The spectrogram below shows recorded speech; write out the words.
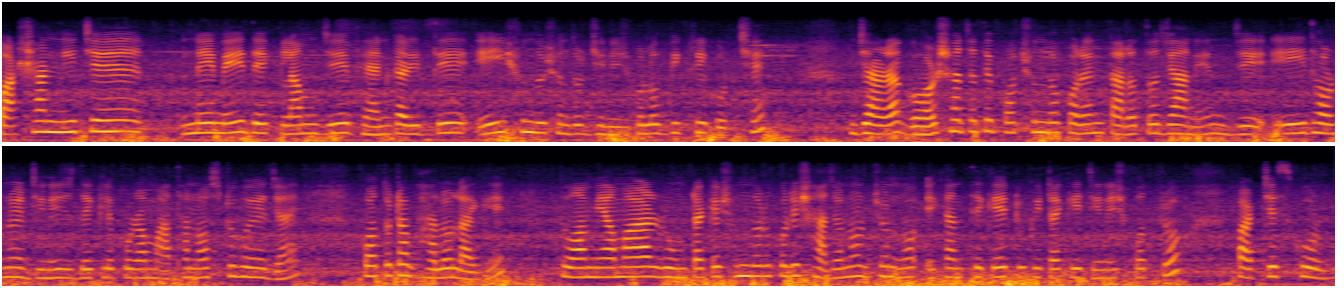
বাসার নিচে নেমেই দেখলাম যে ভ্যান গাড়িতে এই সুন্দর সুন্দর জিনিসগুলো বিক্রি করছে। যারা ঘর সাজাতে পছন্দ করেন, তারা তো জানেন যে এই ধরনের জিনিস দেখলে পুরো মাথা নষ্ট হয়ে যায়, কতটা ভালো লাগে। তো আমি আমার রুমটাকে সুন্দর করে সাজানোর জন্য এখান থেকে টুকিটাকি জিনিসপত্র পারচেস করব।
